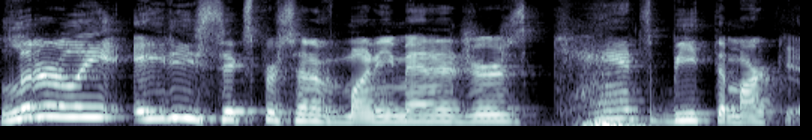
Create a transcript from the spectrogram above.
Literally 86% of money managers can't beat the market.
